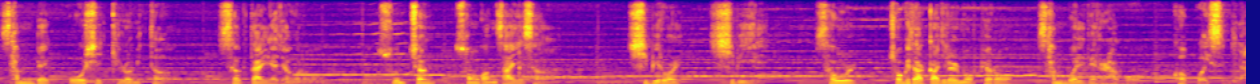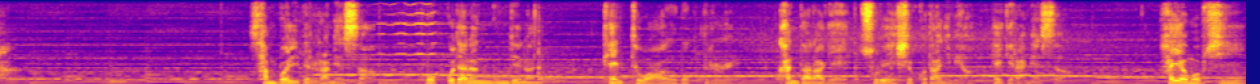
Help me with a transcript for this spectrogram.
350km 석 달 여정으로 순천 송광사에서 11월 12일 서울 조기사까지를 목표로 삼벌배를 하고 걷고 있습니다. 삼벌배를 하면서 먹고 자는 문제는 텐트와 의복들을 간단하게 수레에 싣고 다니며 해결하면서 하염없이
